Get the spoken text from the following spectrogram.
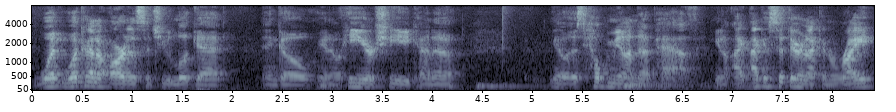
what what kind of artists that you look at and go, you know, he or she kind of, you know, is helping me on that path. You know, I, I can sit there and I can write.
